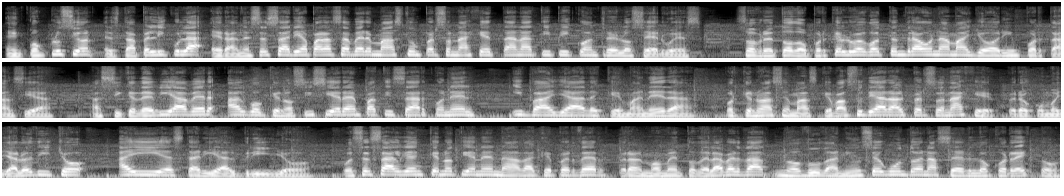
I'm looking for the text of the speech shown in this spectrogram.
En conclusión, esta película era necesaria para saber más de un personaje tan atípico entre los héroes, sobre todo porque luego tendrá una mayor importancia, así que debía haber algo que nos hiciera empatizar con él, y vaya de qué manera, porque no hace más que basurear al personaje, pero como ya lo he dicho, ahí estaría el brillo, pues es alguien que no tiene nada que perder, pero al momento de la verdad no duda ni un segundo en hacer lo correcto,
